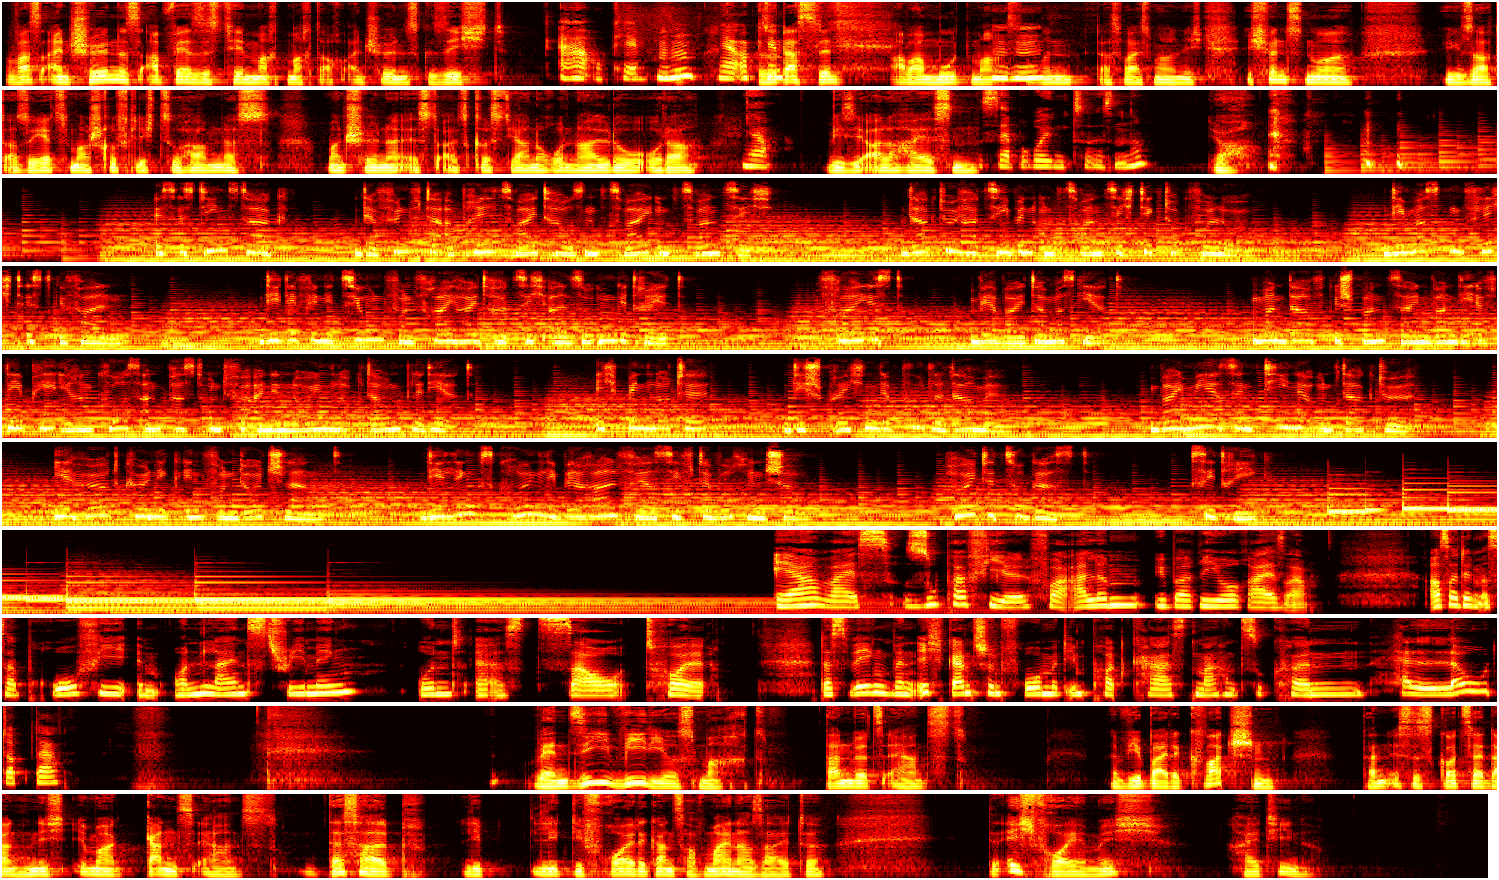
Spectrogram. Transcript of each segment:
was ein schönes Abwehrsystem macht, macht auch ein schönes Gesicht. Ah, okay. Mhm. Ja, okay. Also das sind aber Mutmaßungen, mhm. das weiß man nicht. Ich finde es nur, wie gesagt, also jetzt mal schriftlich zu haben, dass man schöner ist als Cristiano Ronaldo oder ja. wie sie alle heißen. Das ist sehr beruhigend zu wissen, ne? Ja. es ist Dienstag, der 5. April 2022. Dagtür hat 27 TikTok-Follower. Die Maskenpflicht ist gefallen. Die Definition von Freiheit hat sich also umgedreht. Frei ist, wer weiter maskiert. Man darf gespannt sein, wann die FDP ihren Kurs anpasst und für einen neuen Lockdown plädiert. Ich bin Lotte, die sprechende Pudeldame. Bei mir sind Tine und Dagtür. Ihr hört Königin von Deutschland. Die linksgrün-liberal versiffte Wochenschau. Heute zu Gast. Cedric. Er weiß super viel, vor allem über Rio Reiser. Außerdem ist er Profi im Online-Streaming und er ist sau toll. Deswegen bin ich ganz schön froh, mit ihm Podcast machen zu können. Hello, Doktor. Wenn sie Videos macht, dann wird's ernst. Wenn wir beide quatschen, dann ist es Gott sei Dank nicht immer ganz ernst. Deshalb liebt liegt die Freude ganz auf meiner Seite, denn ich freue mich. Hi Tine.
